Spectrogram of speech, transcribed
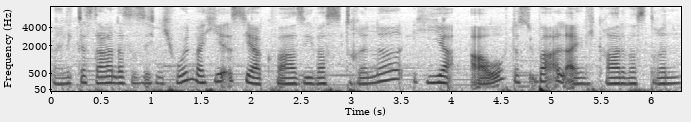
Da liegt das daran, dass sie sich nicht holen? Weil hier ist ja quasi was drin. Hier auch. Das ist überall eigentlich gerade was drin.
